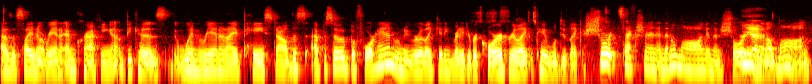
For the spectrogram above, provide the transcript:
as a side note, Rhianna, I'm cracking up because when Rhianna and I paced out this episode beforehand, when we were like getting ready to record, we are like, okay, we'll do like a short section and then a long and then a short Yeah. and then a long.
